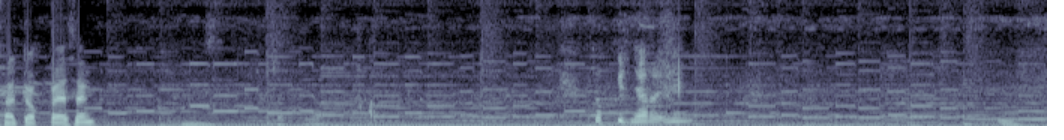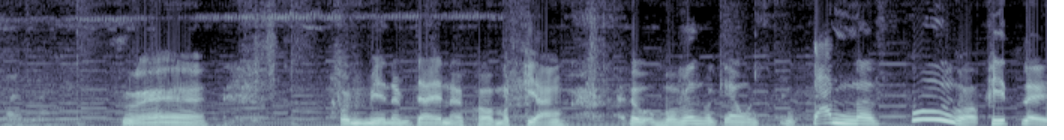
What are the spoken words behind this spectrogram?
อาจอกแปลซังจะกินอะไรเองใช่ไหมแหมคนมีน้ำใจนะขอมาเกียงเออโมเมนต์มาเกียงมากั้นนะอู้บอกผิดเลย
